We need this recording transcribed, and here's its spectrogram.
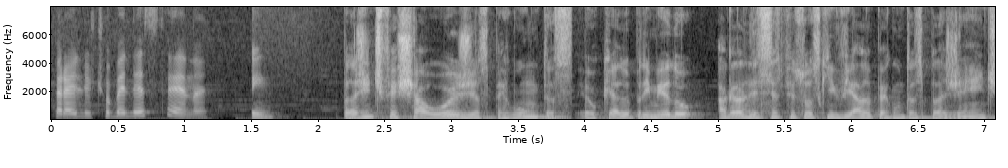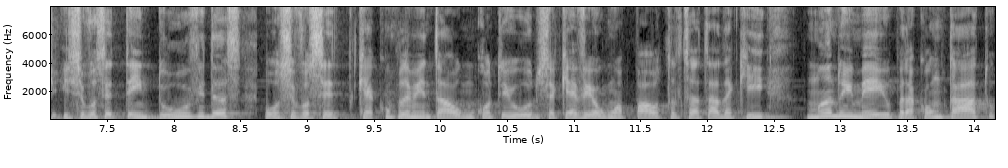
para ele te obedecer, né? Sim. Para a gente fechar hoje as perguntas, eu quero primeiro agradecer as pessoas que enviaram perguntas para a gente. E se você tem dúvidas ou se você quer complementar algum conteúdo, você quer ver alguma pauta tratada aqui, manda um e-mail para contato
